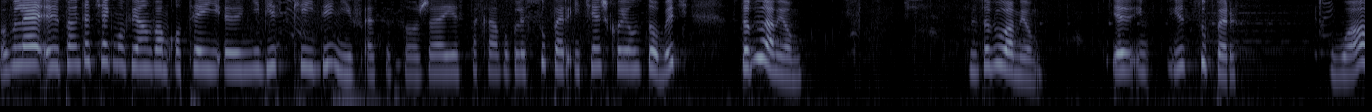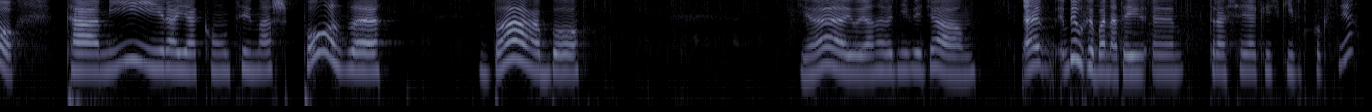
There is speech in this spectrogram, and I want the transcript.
W ogóle y, pamiętacie, jak mówiłam wam o tej y, niebieskiej dyni w SSO, że jest taka w ogóle super i ciężko ją zdobyć? Zdobyłam ją. Zdobyłam ją. Je, jest super. Wow. Tamira, jaką ty masz pozę. Babo. Jeju, ja nawet nie wiedziałam. Ale był chyba na tej e, trasie jakiś giftbox, nie?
